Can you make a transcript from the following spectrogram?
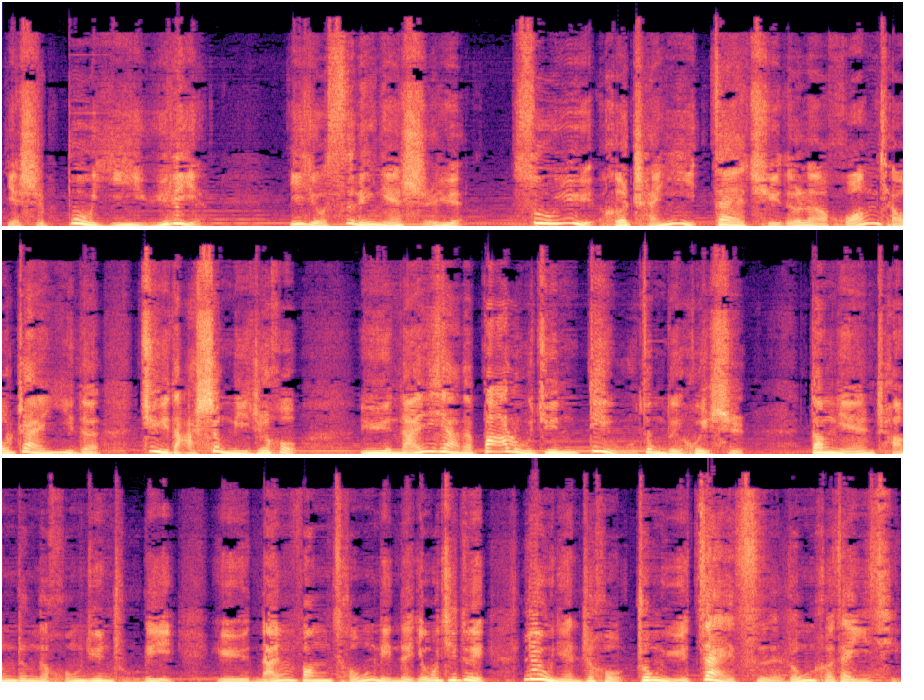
也是不遗余力啊。一九四零年十月，粟裕和陈毅在取得了黄桥战役的巨大胜利之后，与南下的八路军第五纵队会师。当年长征的红军主力与南方丛林的游击队，六年之后终于再次融合在一起。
